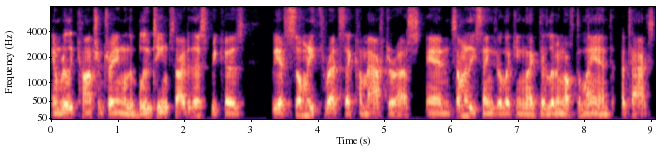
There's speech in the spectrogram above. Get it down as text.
and really concentrating on the blue team side of this because we have so many threats that come after us. And some of these things are looking like they're living off the land attacks.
